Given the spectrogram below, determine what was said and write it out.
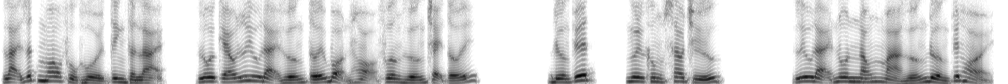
lại rất mau phục hồi tinh thần lại, lôi kéo lưu đại hướng tới bọn họ phương hướng chạy tới. Đường tuyết, ngươi không sao chứ? Lưu đại nôn nóng mà hướng đường tuyết hỏi.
